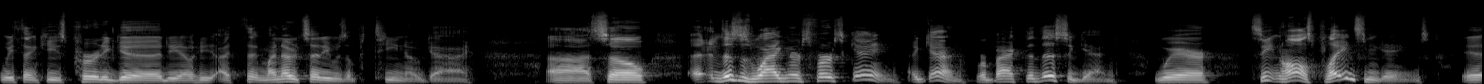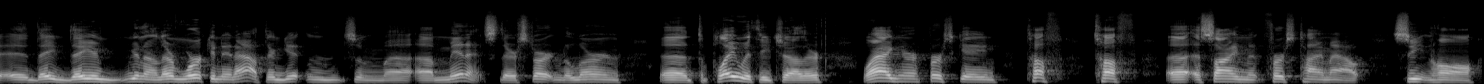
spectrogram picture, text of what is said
we think he's pretty good. You know, he I think my note said he was a Pitino guy. Uh, so uh, this is Wagner's first game. Again, we're back to this again, where Seton Hall's played some games. It, it, they they you know they're working it out. They're getting some uh, uh minutes. They're starting to learn uh, to play with each other. Wagner first game, tough tough uh, assignment first time out, Seton Hall,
